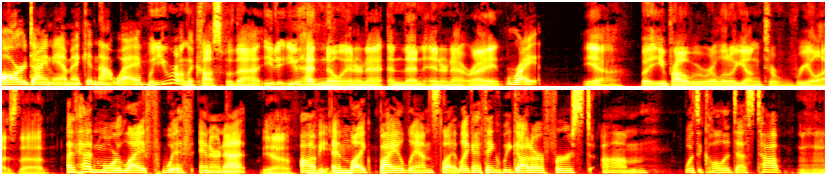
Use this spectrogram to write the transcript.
our dynamic in that way. Well, you were on the cusp of that. You you had no internet and then internet, right? Right. Yeah, but you probably were a little young to realize that. I've had more life with internet Yeah. obvi- and like by a landslide. Like I think we got our first um what's it called a desktop. hmm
